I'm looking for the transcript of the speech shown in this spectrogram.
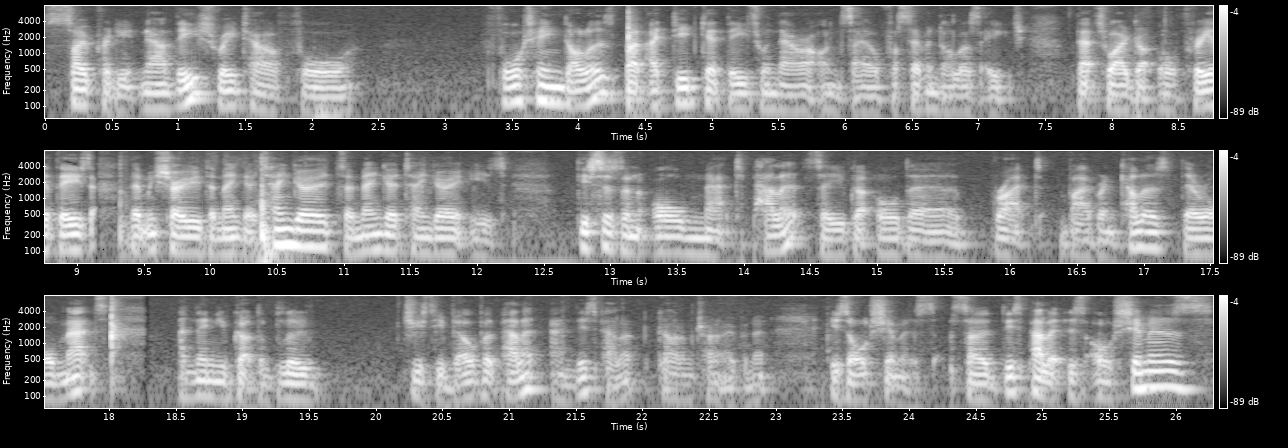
So pretty. Now, these retail for $14, but I did get these when they were on sale for $7 each. That's why I got all three of these. Let me show you the Mango Tango. So Mango Tango is, this is an all matte palette. So you've got all the bright, vibrant colors. They're all mattes. And then you've got the blue Juicy Velvet palette. And this palette, God, I'm trying to open it, is all shimmers. So this palette is all shimmers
